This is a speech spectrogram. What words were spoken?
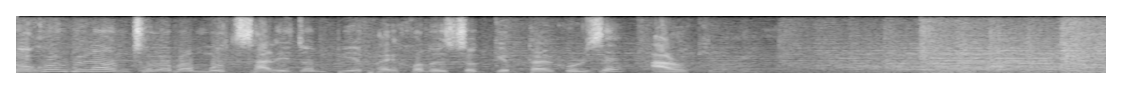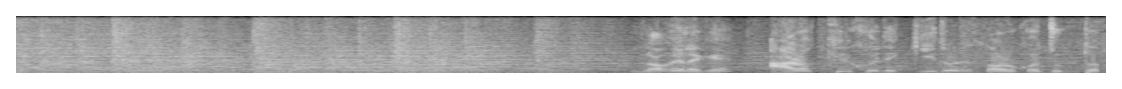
নগৰবেলা অঞ্চলৰ পৰা মুঠ চাৰিজন পি এফ আই সদস্যক গ্ৰেপ্তাৰ কৰিছে আৰক্ষী বাহিনীয়ে লগে লগে আৰক্ষীৰ সৈতে কিদৰে তৰ্কযুদ্ধত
